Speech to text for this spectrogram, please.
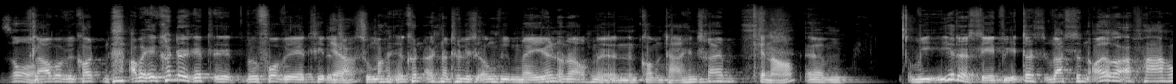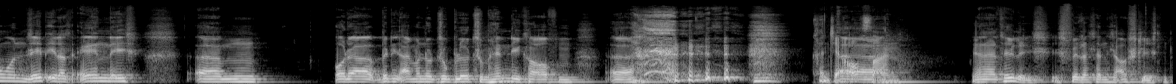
So. Ich glaube, wir konnten, aber ihr könnt euch jetzt, äh, bevor wir jetzt hier den ja. Tag zumachen, ihr könnt euch natürlich irgendwie mailen oder auch eine, einen Kommentar hinschreiben. Genau. Ähm, wie ihr das seht, wie das, was sind eure Erfahrungen? Seht ihr das ähnlich? Ähm, oder bin ich einfach nur zu blöd zum Handy kaufen? Äh, Könnte ja auch äh, sein. Ja, natürlich. Ich will das ja nicht ausschließen.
